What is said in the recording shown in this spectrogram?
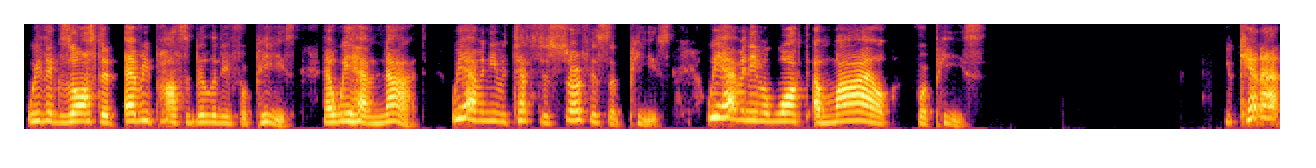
we've exhausted every possibility for peace, and we have not. We haven't even touched the surface of peace. We haven't even walked a mile for peace. You cannot,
